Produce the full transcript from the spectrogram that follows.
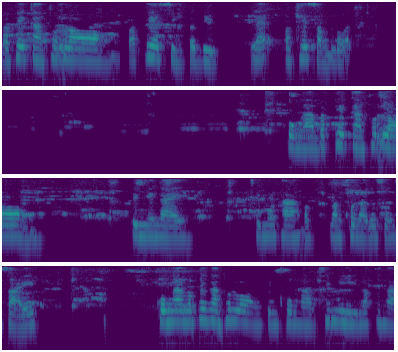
ประเภทการทดลอง ประเภทสิ่งประดิษฐ์ และประเภทสำรวจ โครงงานประเภทการทดลองเป็นยังไงใช่ไหมคะบางบางคนอาจจะสงสัย โครงงานประเภทการทดลอง เป็นโครงงานที่มีลักษณะ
